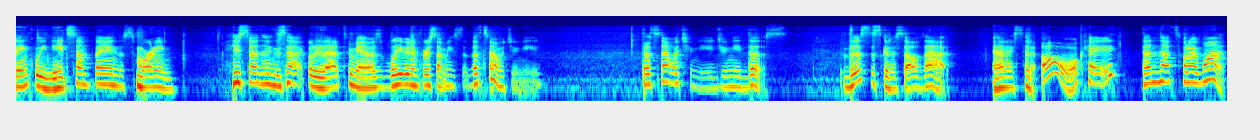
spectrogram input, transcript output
think we need something. This morning, he said exactly that to me. I was believing him for something. He said, That's not what you need. That's not what you need. You need this. This is going to solve that. And I said, Oh, okay. Then that's what I want.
